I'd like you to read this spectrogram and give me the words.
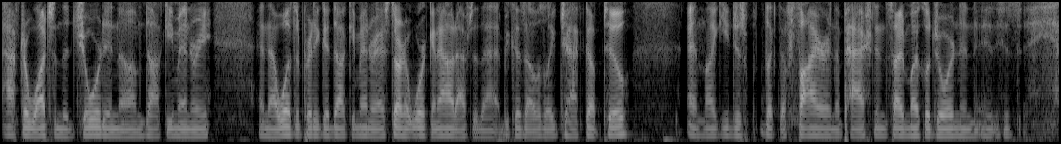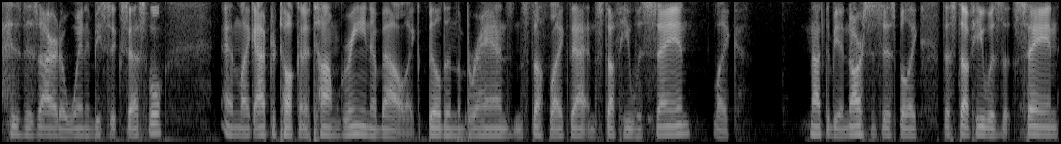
after watching the Jordan um, documentary, and that was a pretty good documentary. I started working out after that because I was like jacked up too, and like you just like the fire and the passion inside Michael Jordan and his his desire to win and be successful. And like after talking to Tom Green about like building the brands and stuff like that and stuff he was saying, like not to be a narcissist, but like the stuff he was saying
